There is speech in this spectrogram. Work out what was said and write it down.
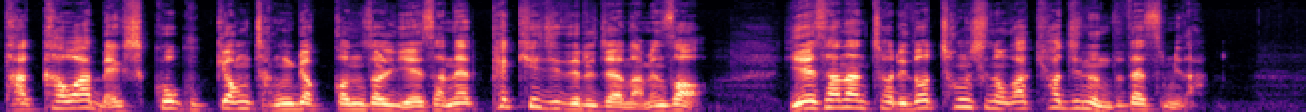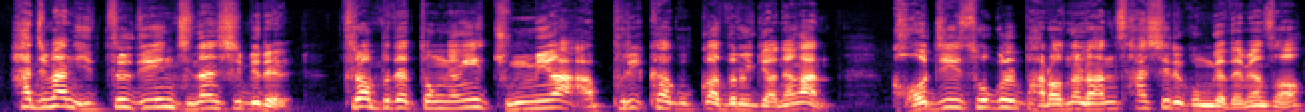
다카와 멕시코 국경 장벽 건설 예산의 패키지들을 제안하면서 예산안 처리도 청신호가 켜지는 듯 했습니다. 하지만 이틀 뒤인 지난 11일 트럼프 대통령이 중미와 아프리카 국가들을 겨냥한 거지 속을 발언을 한 사실이 공개되면서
